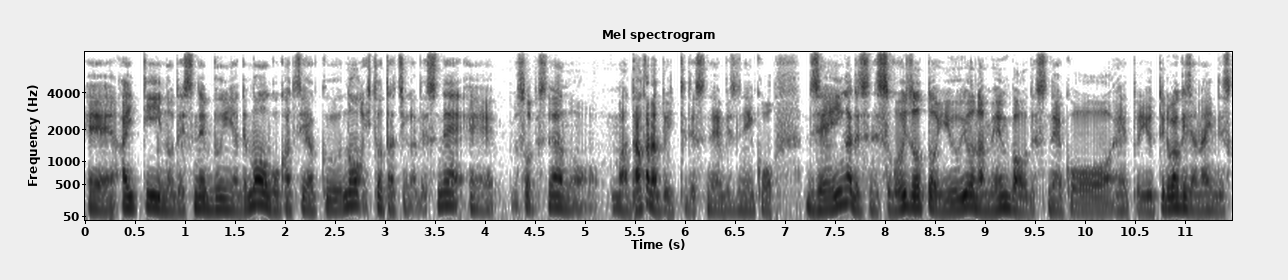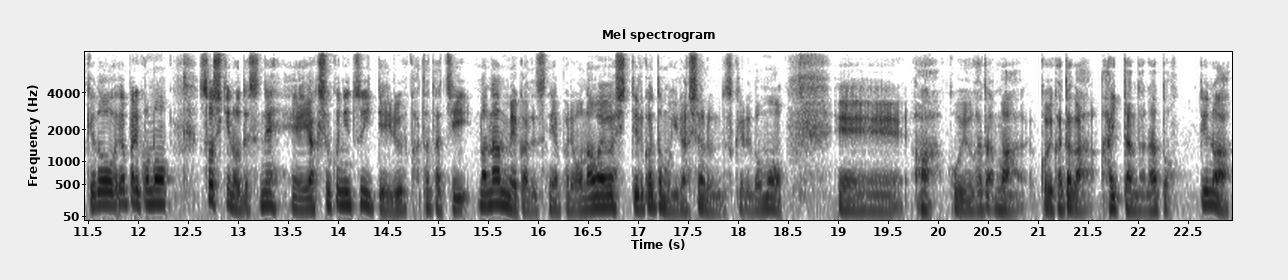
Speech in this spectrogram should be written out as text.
えー、IT のですね分野でもご活躍の人たちがですね、えー、そうですねあの、まあ、だからといってですね別にこう全員がですねすごいぞというようなメンバーをですねこう、えー、と言ってるわけじゃないんですけどやっぱりこの組織のですね役職についている方たち、まあ、何名かですねやっぱりお名前は知ってる方もいらっしゃるんですけれども、え、あこういう方まあこういう方が入ったんだなと。っていうのは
